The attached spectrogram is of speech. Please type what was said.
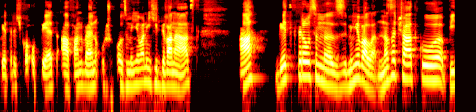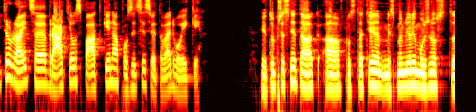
Pietrečko o pět a Van Ven už o zmiňovaných 12. A Věc, kterou jsem zmiňoval na začátku, Peter Wright se vrátil zpátky na pozici světové dvojky. Je to přesně tak a v podstatě my jsme měli možnost uh,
